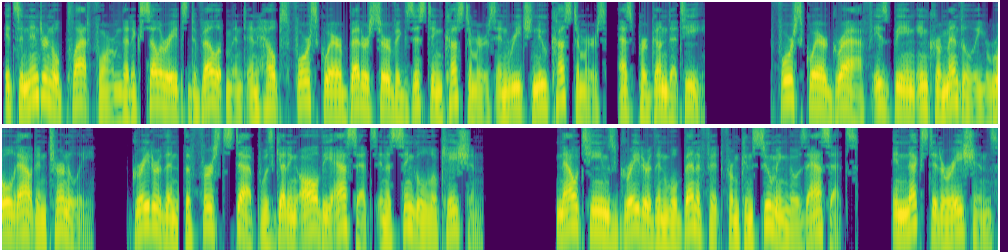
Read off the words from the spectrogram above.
It's an internal platform that accelerates development and helps Foursquare better serve existing customers and reach new customers, as per Gundeti. Foursquare Graph is being incrementally rolled out internally. Greater than the first step was getting all the assets in a single location. Now teams greater than will benefit from consuming those assets. In next iterations,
